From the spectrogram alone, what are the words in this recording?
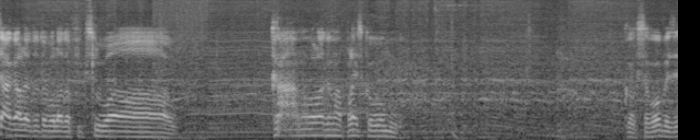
Tak ale toto bola do fixlu, wow! Kámo, bola doma pleskovú múru. Koch sa vôbec...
